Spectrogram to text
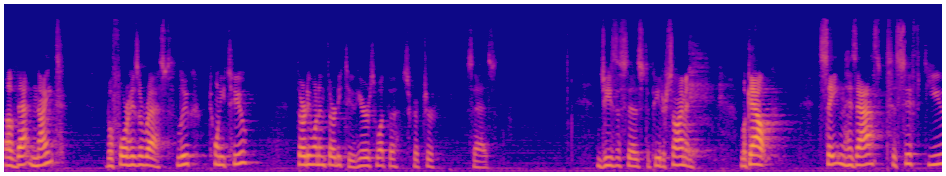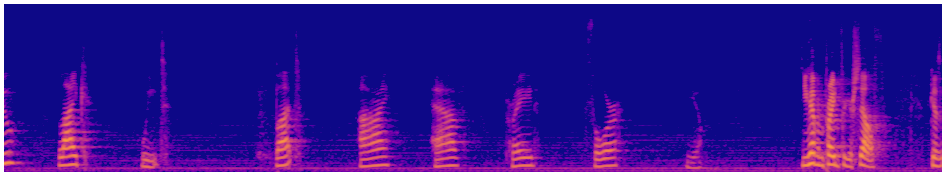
of that night before his arrest. Luke 22, 31 and 32. Here's what the scripture says Jesus says to Peter, Simon, look out. Satan has asked to sift you like wheat. But I have prayed for you. You haven't prayed for yourself because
